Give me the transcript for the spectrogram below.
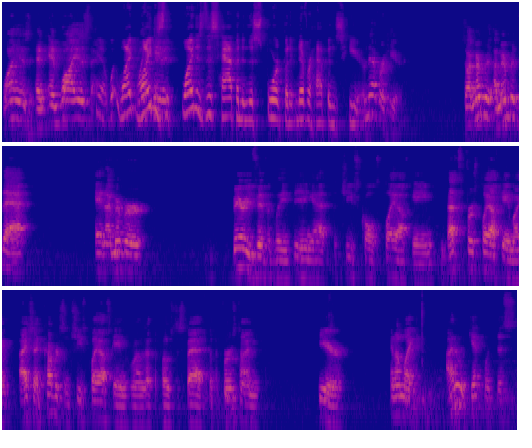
Why is and, and why is that? Yeah, why why, Why does it, why does this happen in this sport but it never happens here? Never here. So I remember I remember that, and I remember very vividly being at the Chiefs Colts playoff game. That's the first playoff game I, I actually had covered some Chiefs playoff games when I was at the Post Dispatch, but the first time here, and I'm like, I don't get what this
